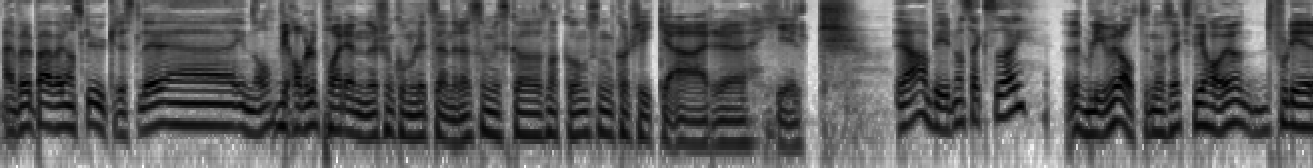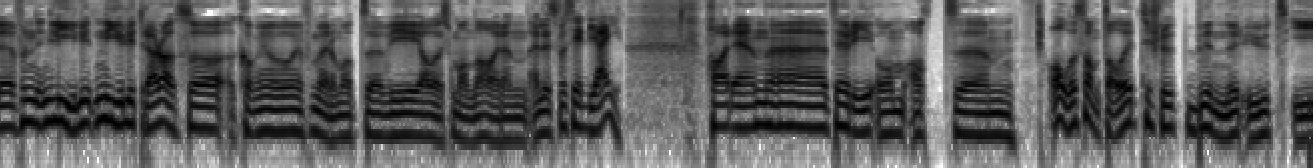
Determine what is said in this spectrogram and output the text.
Jeg pleier å være ganske ukristelig eh, innhold. Vi har vel et par emner som kommer litt senere som vi skal snakke om, som kanskje ikke er eh, helt Ja, Blir det noe sex i dag? Det blir vel alltid noe sex. Vi har jo, for, dere, for nye, nye lyttere her, da, så kan vi jo informere om at eh, vi i Alex Mandag har en, eller spesielt jeg, har en uh, teori om at um, alle samtaler til slutt bunner ut i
